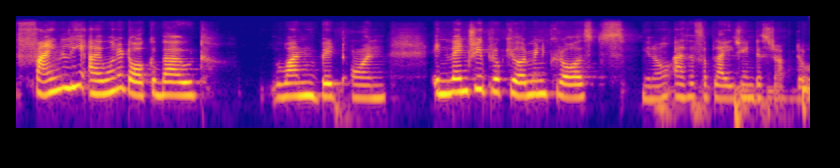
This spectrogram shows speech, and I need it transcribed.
finally i want to talk about one bit on inventory procurement costs you know as a supply chain disruptor.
